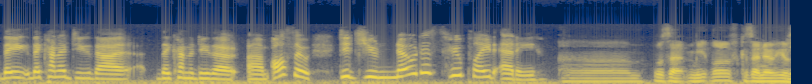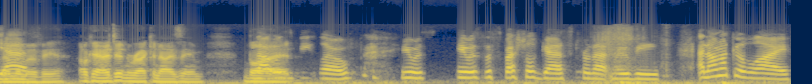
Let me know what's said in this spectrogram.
They they kind of do that. They kind of do that. Um, also, did you notice who played Eddie? Um, was that Meatloaf? Because I know he was Yes. in the movie. Okay, I didn't recognize him, but that was Meatloaf. He was he was the special guest for that movie. And I'm not gonna lie,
